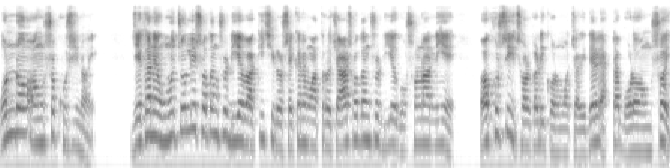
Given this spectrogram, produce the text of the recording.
অন্য অংশ খুশি নয়। যেখানে উনচল্লিশ শতাংশ ডিএ বাকি ছিল, সেখানে মাত্র চার শতাংশ ডিএ ঘোষণা নিয়ে অখুশি সরকারি কর্মচারীদের একটা বড় অংশই।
